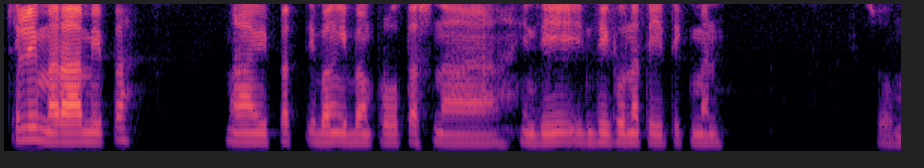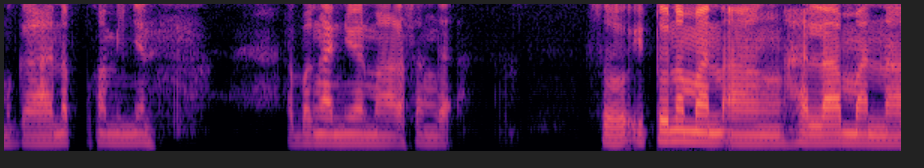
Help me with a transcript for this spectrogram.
Actually, marami pa. Marami pa ibang ibang prutas na hindi hindi ko natitikman. So maghahanap pa kami niyan. Abangan nyo yan mga kasangga. So ito naman ang halaman na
